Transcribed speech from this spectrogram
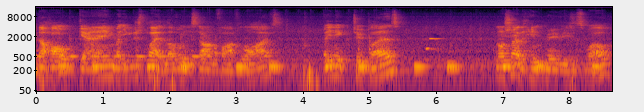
the whole game, but you can just play at level and you start on five lives. But you need two players. And I'll show the hint movies as well.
